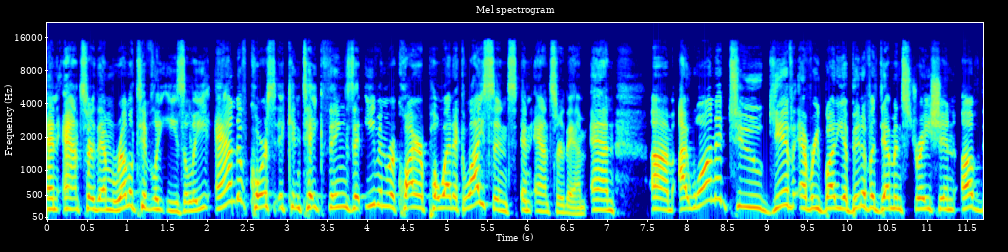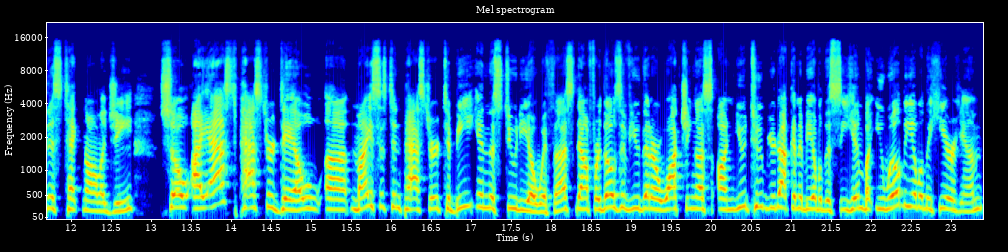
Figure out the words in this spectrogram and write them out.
and answer them relatively easily. And of course, it can take things that even require poetic license and answer them. And um, I wanted to give everybody a bit of a demonstration of this technology. So I asked Pastor Dale, uh, my assistant pastor, to be in the studio with us. Now, for those of you that are watching us on YouTube, you're not going to be able to see him, but you will be able to hear him.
